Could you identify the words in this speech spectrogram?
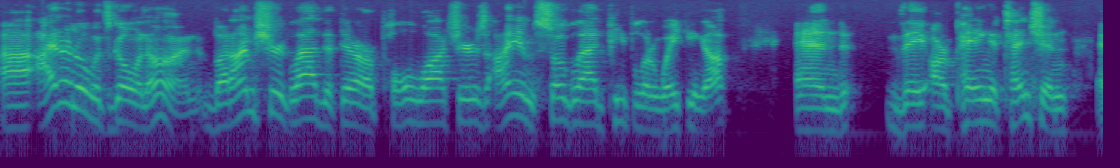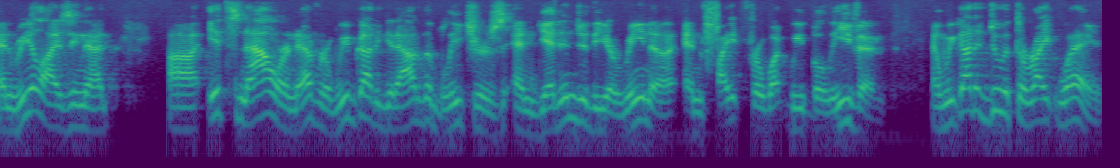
Uh, I don't know what's going on, but I'm sure glad that there are poll watchers. I am so glad people are waking up and they are paying attention and realizing that uh, it's now or never. We've got to get out of the bleachers and get into the arena and fight for what we believe in. And we got to do it the right way.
